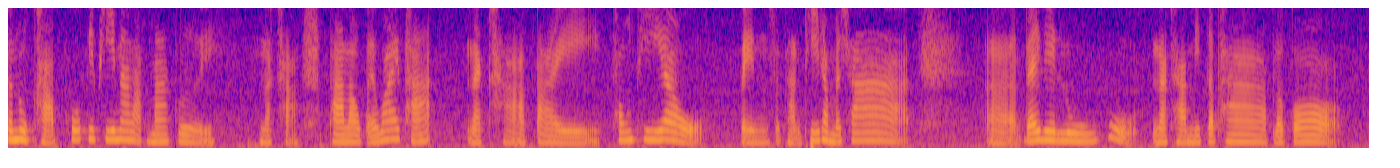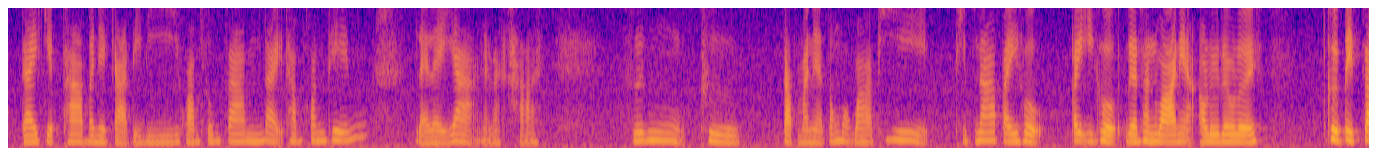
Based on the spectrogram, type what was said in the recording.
สนุกค่ะ พวกพี่ๆน่ารักมากเลยนะคะ พาเราไปไหว้พระนะคะ ไปท่องเที่ยว เป็นสถานที่ธรรมชาติได้เรียนรู้นะคะมิตรภาพแล้วก็ได้เก็บภาพบรรยากาศดีๆ ความทรงจำได้ทำคอนเทนต์หลาย ๆ อย่างนะคะ ซึ่งคือกลับมาเนี่ยต้องบอกว่าพี่ทริปหน้าไปเถอะไปอีกเถอะเดือนธันวาเนี่ยเอาเร็ว ๆ เลย คือติดใจ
